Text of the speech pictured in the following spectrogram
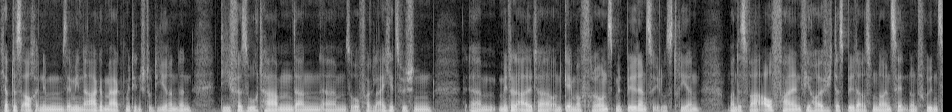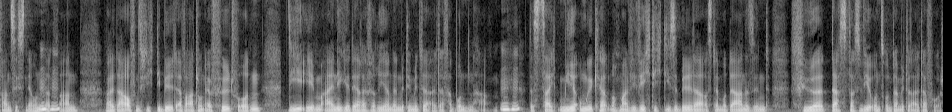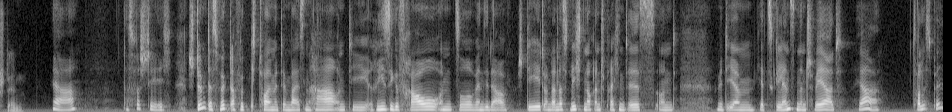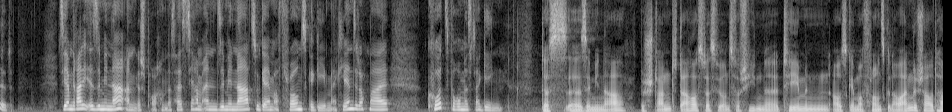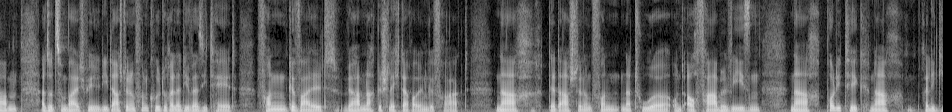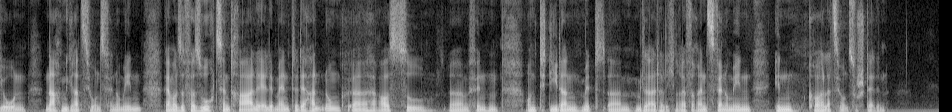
Ich habe das auch in dem Seminar gemerkt mit den Studierenden, die versucht haben, dann ähm, so Vergleiche zwischen ähm, Mittelalter und Game of Thrones mit Bildern zu illustrieren. Und es war auffallend, wie häufig das Bilder aus dem 19. und frühen 20. Jahrhundert mhm. waren, weil da offensichtlich die Bilderwartungen erfüllt wurden, die eben einige der Referierenden mit dem Mittelalter verbunden haben. Mhm. Das zeigt mir umgekehrt nochmal, wie wichtig diese Bilder aus der Moderne sind für das, was wir uns unter Mittelalter vorstellen. Ja, das verstehe ich. Stimmt, das wirkt auch wirklich toll mit dem weißen Haar und die riesige Frau und so, wenn sie da steht und dann das Licht noch entsprechend ist und mit ihrem jetzt glänzenden Schwert. Ja, tolles Bild. Sie haben gerade Ihr Seminar angesprochen. Das heißt, Sie haben ein Seminar zu Game of Thrones gegeben. Erklären Sie doch mal kurz, worum es da ging. Das äh, Seminar bestand daraus, dass wir uns verschiedene Themen aus Game of Thrones genauer angeschaut haben. Also zum Beispiel die Darstellung von kultureller Diversität, von Gewalt. Wir haben nach Geschlechterrollen gefragt, nach der Darstellung von Natur und auch Fabelwesen, nach Politik, nach Religion, nach Migrationsphänomenen. Wir haben also versucht, zentrale Elemente der Handlung äh, herauszufinden äh, finden und die dann mit ähm, mittelalterlichen Referenzphänomenen in Korrelation zu stellen.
